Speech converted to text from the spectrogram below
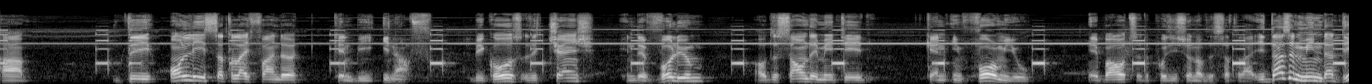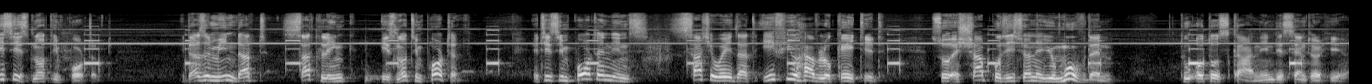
Uh, the only satellite finder can be enough because the change in the volume of the sound emitted can inform you about the position of the satellite. It doesn't mean that this is not important. It doesn't mean that SatLink is not important. It is important in such a way that if you have located so a sharp position you move then to auto scan in the center here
